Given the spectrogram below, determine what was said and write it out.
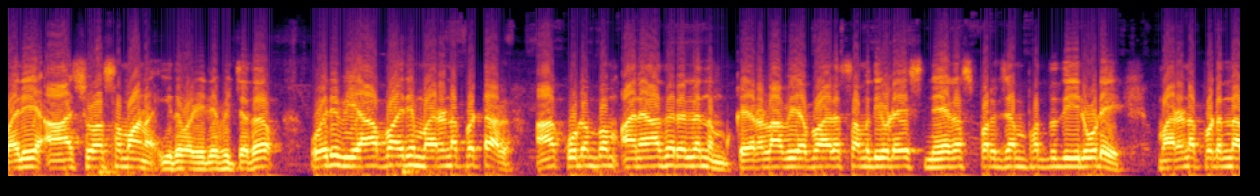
വലിയ ആശ്വാസമാണ് ഇതുവഴി ലഭിച്ചത്. ഒരു വ്യാപാരി മരണപ്പെട്ടാൽ ആ കുടുംബം അനാഥരല്ലെന്നും കേരള വ്യാപാര സമിതിയുടെ സ്നേഹസ്പർശം പദ്ധതിയിലൂടെ മരണപ്പെടുന്ന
